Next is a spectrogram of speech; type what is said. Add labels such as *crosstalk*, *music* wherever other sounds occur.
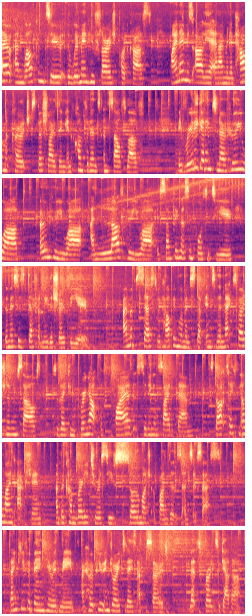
Hello, and welcome to the Women Who Flourish podcast. My name is Alia, and I'm an empowerment coach specializing in confidence and self love. If really getting to know who you are, own who you are, and love who you are is something that's important to you, then this is definitely the show for you. I'm obsessed with helping women step into the next version of themselves so they can bring out the fire that's sitting inside of them, start taking aligned action, and become ready to receive so much abundance and success. Thank you for being here with me. I hope you enjoyed today's episode. Let's grow together.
